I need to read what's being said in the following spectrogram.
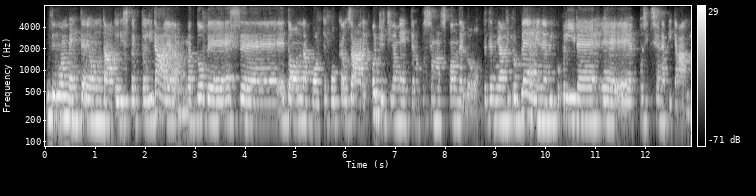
devo ammettere, ho notato rispetto all'Italia, laddove essere donna a volte può causare oggettivamente, non possiamo nasconderlo, determinati problemi nel ricoprire eh, posizioni apicali.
